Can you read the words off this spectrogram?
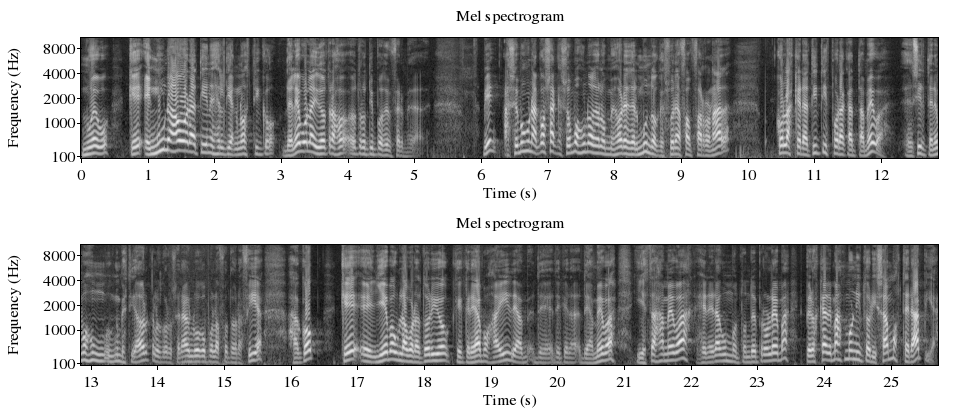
nuevo que en una hora tienes el diagnóstico del ébola y de otros, otros tipos de enfermedades. Bien, hacemos una cosa que somos uno de los mejores del mundo, que suena fanfarronada, con las queratitis por acantamebas. Es decir, tenemos un, un investigador que lo conocerán luego por la fotografía, Jacob, que eh, lleva un laboratorio que creamos ahí de, amebas y estas amebas generan un montón de problemas, pero es que además monitorizamos terapias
